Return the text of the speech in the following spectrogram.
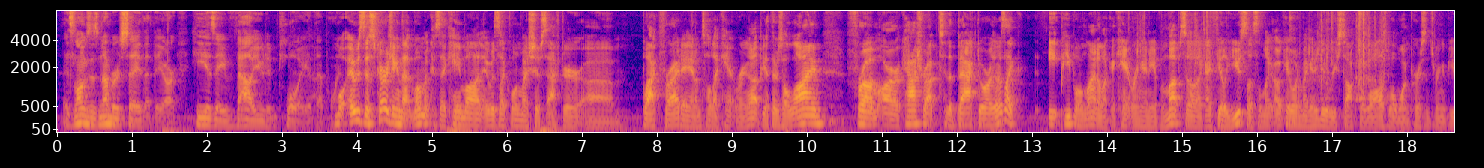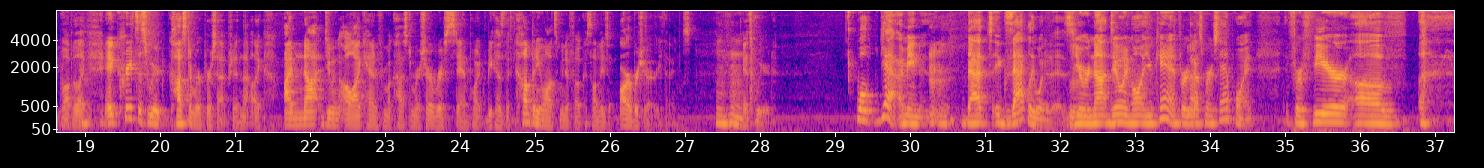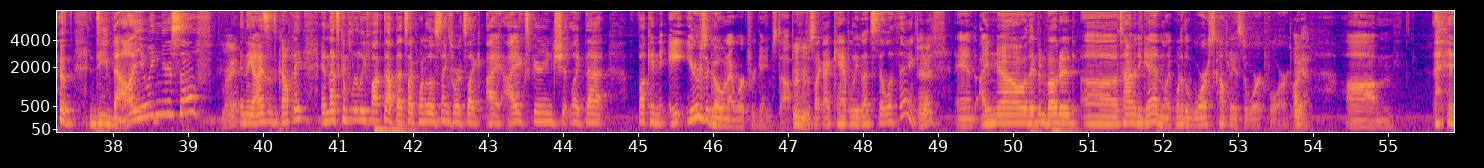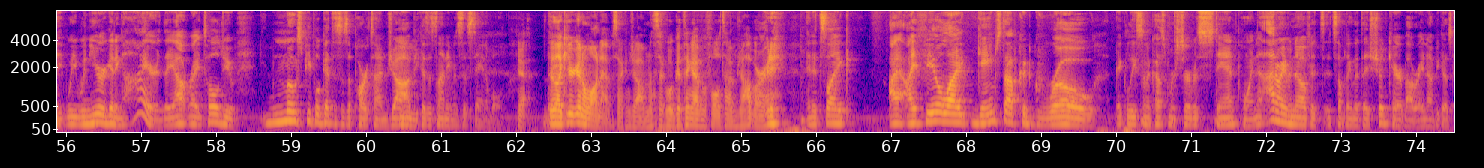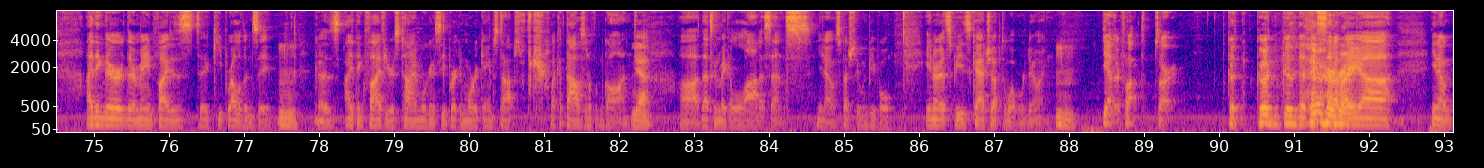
As long as his numbers say that they are, he is a valued employee at that point. Well, it was discouraging in that moment because I came on. It was like one of my shifts after um, Black Friday, and I'm told I can't ring up. Yet there's a line from our cash wrap to the back door. There's like eight people in line. I'm like, I can't ring any of them up. So like, I feel useless. I'm like, okay, what am I going to do? Restock the walls while one person's ringing people up? But, like, it creates this weird customer perception that like I'm not doing all I can from a customer service standpoint because the company wants me to focus on these arbitrary things. It's weird. Well, yeah, I mean, that's exactly what it is. Mm. You're not doing all you can for a customer standpoint for fear of devaluing yourself Right. in the eyes of the company. And that's completely fucked up. That's like one of those things where it's like, I, I experienced shit like that fucking eight years ago when I worked for GameStop. I'm just like, I can't believe that's still a thing. Mm-hmm. It is. And I know they've been voted uh, time and again like one of the worst companies to work for Oh yeah. um, when you were getting hired, they outright told you most people get this as a part-time job because it's not even sustainable. Yeah. They're like, you're gonna want to have a second job, and it's like, well, good thing I have a full time job already. And it's like, I, I feel like GameStop could grow at least in a customer service standpoint. And I don't even know if it's, it's something that they should care about right now because I think their their main fight is to keep relevancy. Because I think five years time we're going to see brick and mortar GameStops like a thousand of them gone. Yeah. uh, that's going to make a lot of sense, you know, especially when people internet speeds catch up to what we're doing. Mm-hmm. Yeah, they're fucked. Sorry. Good, good, good that they set up Right. a, uh, you know,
